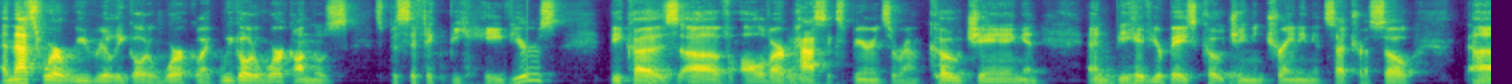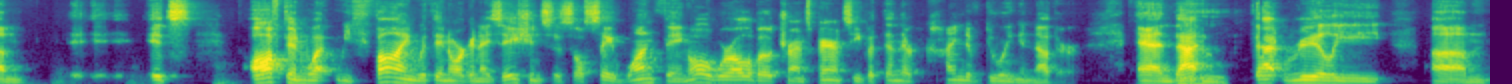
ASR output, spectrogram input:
and that's where we really go to work. Like we go to work on those specific behaviors because of all of our past experience around coaching and and behavior based coaching and training, et cetera. So um, it's often what we find within organizations is they'll say one thing, oh, we're all about transparency, but then they're kind of doing another, and that mm-hmm. that really um,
